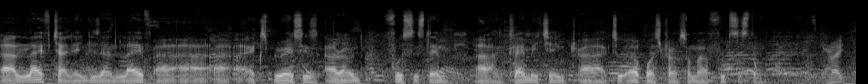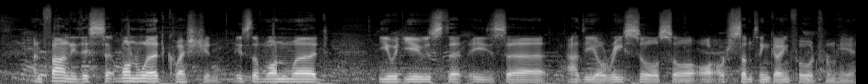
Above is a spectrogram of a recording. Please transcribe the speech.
uh, life challenges and life uh, uh, experiences around food system and climate change to help us transform our food system. Right. And finally, this one word question is the one word you would use that is uh, either your resource or, or, or something going forward from here?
